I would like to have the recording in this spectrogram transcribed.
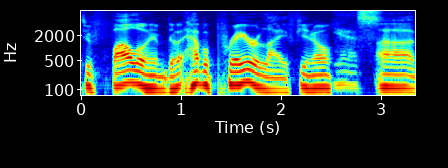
to follow him, to have a prayer life. You know, Yes. Uh,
